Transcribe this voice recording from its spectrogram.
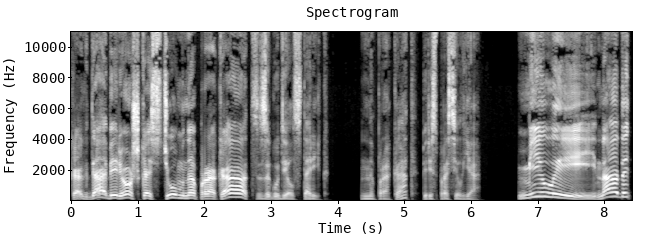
«Когда берешь костюм на прокат?» — загудел старик. «На прокат?» — переспросил я. «Милый, надо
